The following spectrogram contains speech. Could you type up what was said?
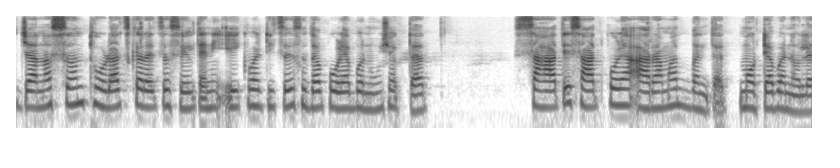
ज्यांना सण थोडाच करायचा असेल त्यांनी एक वाटीचं सुद्धा पोळ्या बनवू शकतात. सहा ते सात पोळ्या आरामात बनतात मोठ्या बनवल्या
